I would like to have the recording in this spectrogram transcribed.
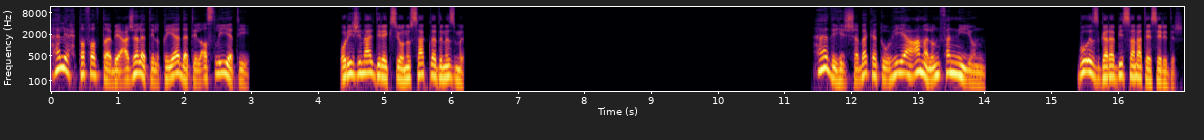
هل احتفظت بعجلة القيادة الأصلية؟ Orijinal direksiyonu sakladınız mı? هذه الشبكة هي عمل فني. Bu ızgara bir sanat eseridir.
